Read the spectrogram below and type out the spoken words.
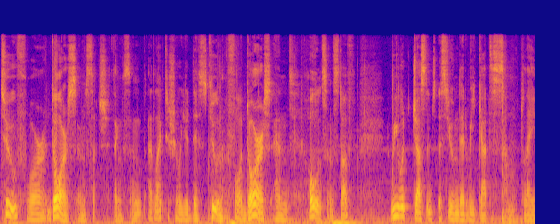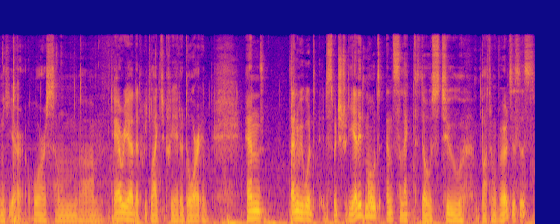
too for doors and such things. And I'd like to show you this too. For doors and holes and stuff, we would just assume that we got some plane here or some um, area that we'd like to create a door in. And then we would switch to the edit mode and select those two bottom vertices.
